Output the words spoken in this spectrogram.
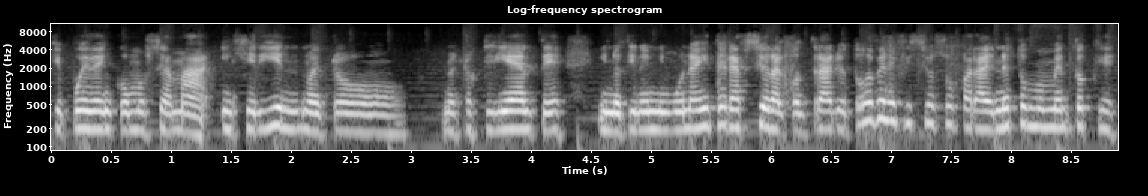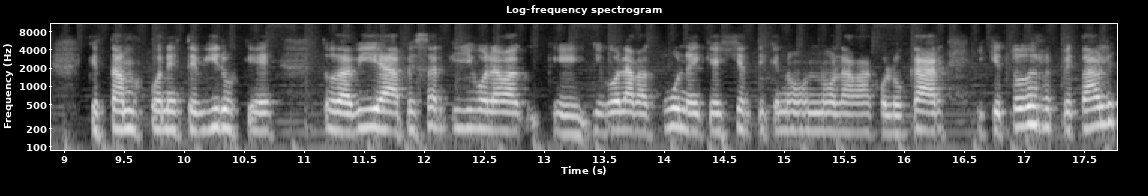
que pueden, ¿cómo se llama?, ingerir nuestro, nuestros clientes y no tienen ninguna interacción, al contrario, todo es beneficioso para en estos momentos que, que estamos con este virus que todavía, a pesar que llegó la, que llegó la vacuna y que hay gente que no, no la va a colocar y que todo es respetable,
